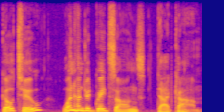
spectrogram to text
Go to 100greatsongs.com.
